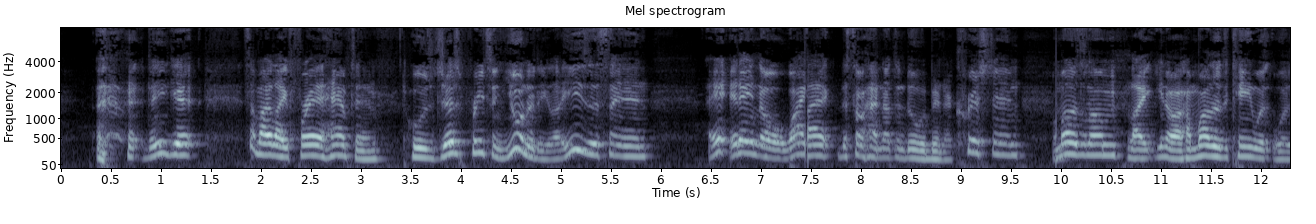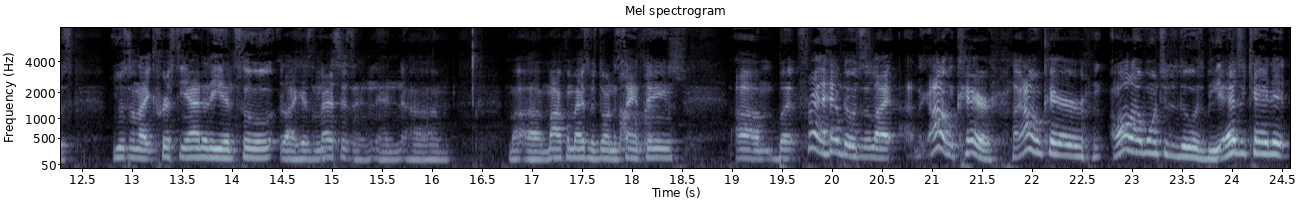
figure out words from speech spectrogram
then you get somebody like Fred Hampton, who's just preaching unity. Like he's just saying, it, it ain't no white black. This don't have nothing to do with being a Christian, Muslim. Like you know, how Martin Luther King was was using like Christianity into like his message, and, and um, uh, Malcolm X was doing the same thing. Um, but Fred Hampton was just like, I don't care. Like I don't care. All I want you to do is be educated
